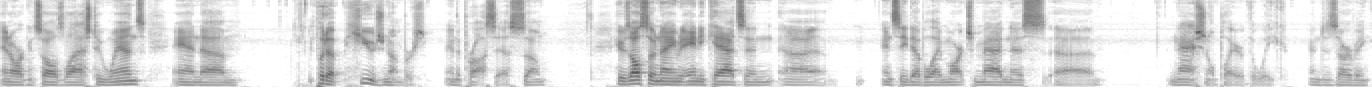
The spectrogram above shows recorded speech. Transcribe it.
in Arkansas's last two wins and um, put up huge numbers in the process. So he was also named Andy Katz and uh, NCAA March Madness uh, National Player of the Week and deserving.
